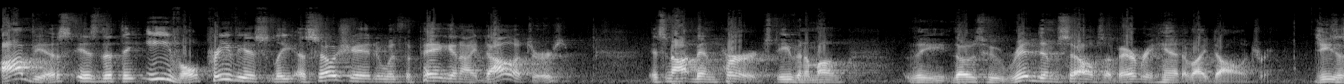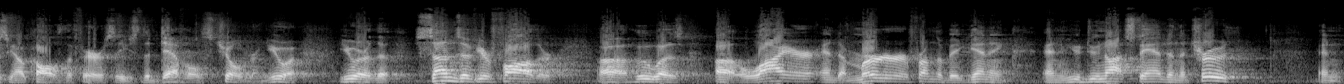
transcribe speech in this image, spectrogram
obvious is that the evil previously associated with the pagan idolaters it's not been purged even among the those who rid themselves of every hint of idolatry jesus you know calls the pharisees the devil's children you are you are the sons of your father uh, who was a liar and a murderer from the beginning, and you do not stand in the truth, and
